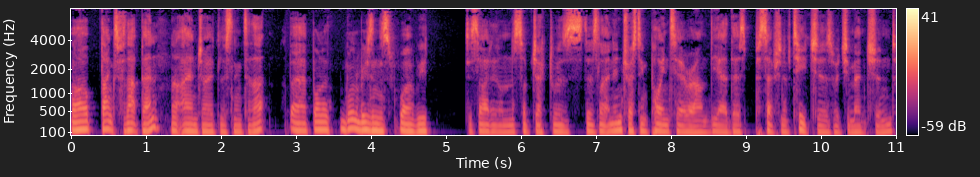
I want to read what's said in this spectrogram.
Well, thanks for that, Ben. I enjoyed listening to that. Uh, one of one of the reasons why we decided on the subject was there's like an interesting point here around yeah, there's perception of teachers, which you mentioned,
